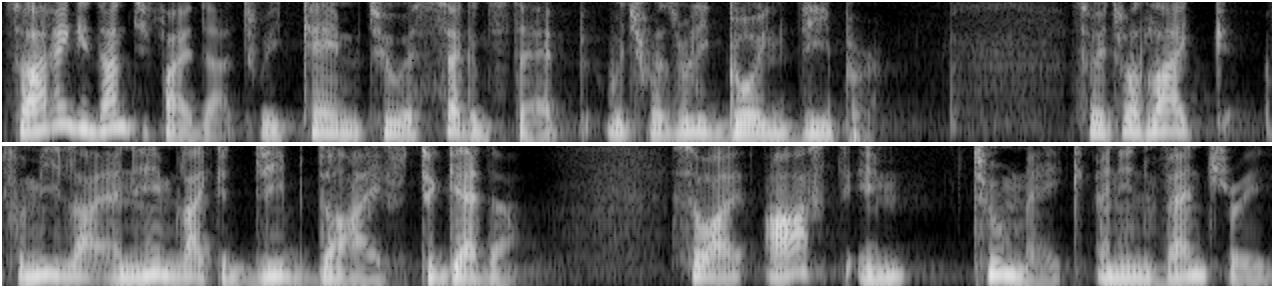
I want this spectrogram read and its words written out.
So, having identified that, we came to a second step, which was really going deeper. So, it was like, for me and him, like a deep dive together. So, I asked him to make an inventory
